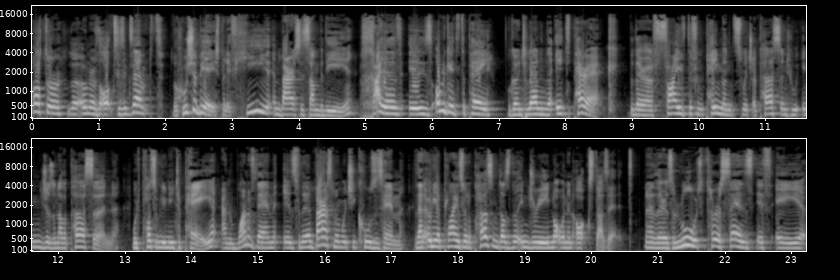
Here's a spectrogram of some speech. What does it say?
Patur, the owner of the ox, is exempt. But if he embarrasses somebody, Chayev is obligated to pay. We're going to learn in the eighth perek that there are five different payments which a person who injures another person would possibly need to pay, and one of them is for the embarrassment which he causes him. That only applies when a person does the injury, not when an ox does it. Now, there is a law which the Torah says if a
